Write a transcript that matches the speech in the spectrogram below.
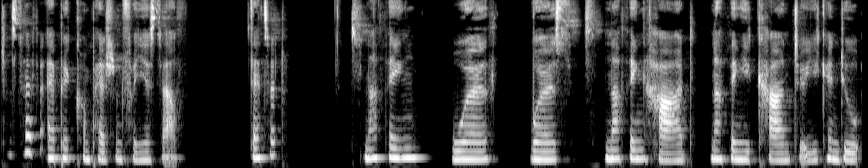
just have epic compassion for yourself. That's it. It's nothing worth worse, nothing hard, nothing you can't do. You can do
